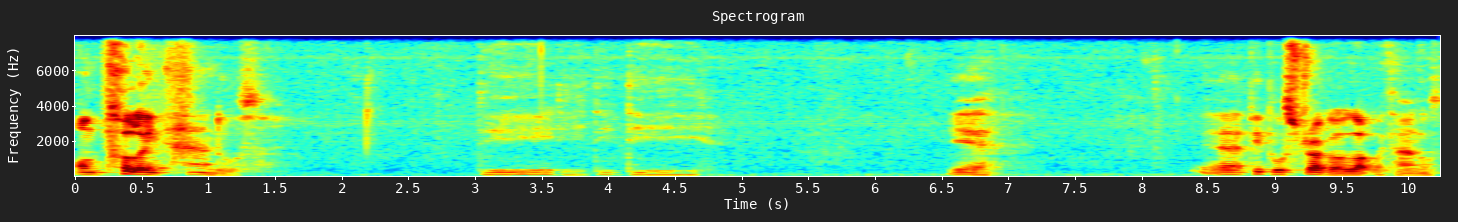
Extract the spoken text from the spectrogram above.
on pulling handles. Dee, dee, dee, yeah yeah, people struggle a lot with handles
